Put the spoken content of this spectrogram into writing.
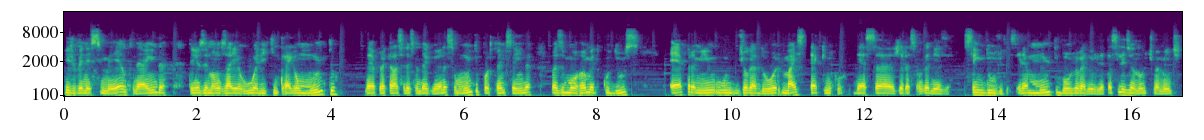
rejuvenescimento, né? Ainda tem os irmãos Ayew ali que entregam muito né, para aquela seleção da Gana, são muito importantes ainda, mas o Mohamed Kudus é para mim o jogador mais técnico dessa geração ganesa, sem dúvidas. Ele é muito bom jogador, ele até se lesionou ultimamente,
